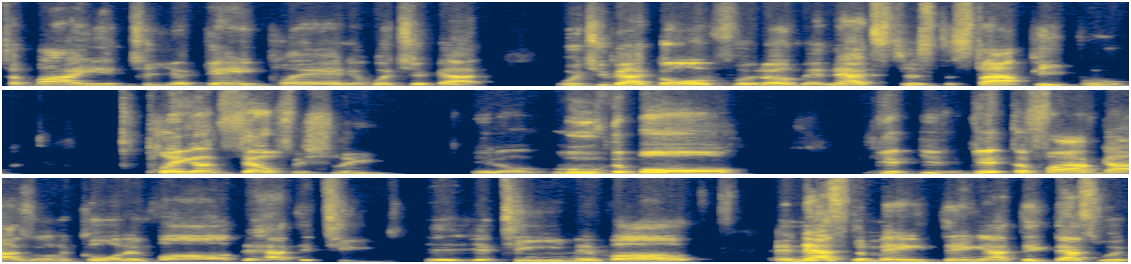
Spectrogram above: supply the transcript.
to buy into your game plan and what you got, what you got going for them. And that's just to stop people, play unselfishly, you know, move the ball, get you get the five guys on the court involved, to have the team your team involved. And that's the main thing. I think that's what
